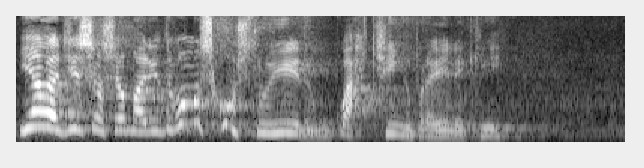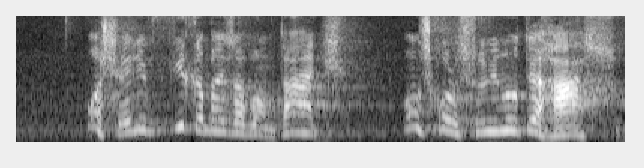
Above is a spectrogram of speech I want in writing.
E ela disse ao seu marido: Vamos construir um quartinho para ele aqui. Poxa, ele fica mais à vontade. Vamos construir no terraço.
